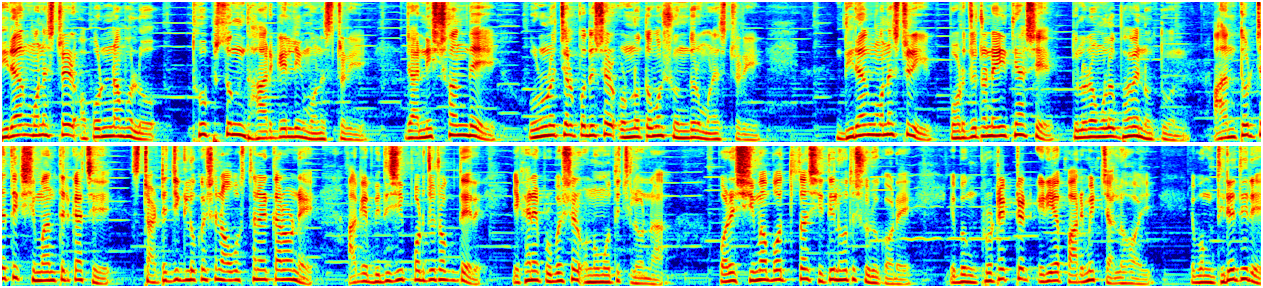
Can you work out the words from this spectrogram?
দিরাং মনেস্টারির অপর নাম হল থুপসুং ধারগেলিং মনেস্টারি, যা নিঃসন্দেহে অরুণাচল প্রদেশের অন্যতম সুন্দর মনেস্টারি। দিরাং মনেস্ট্রি পর্যটনের ইতিহাসে তুলনামূলকভাবে নতুন। আন্তর্জাতিক সীমান্তের কাছে স্ট্র্যাটেজিক লোকেশন অবস্থানের কারণে আগে বিদেশি পর্যটকদের এখানে প্রবেশের অনুমতি ছিল না। পরে সীমাবদ্ধতা শিথিল হতে শুরু করে এবং প্রোটেক্টেড এরিয়া পারমিট চালু হয় এবং ধীরে ধীরে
